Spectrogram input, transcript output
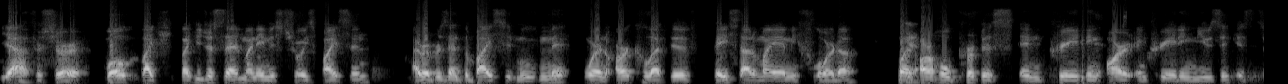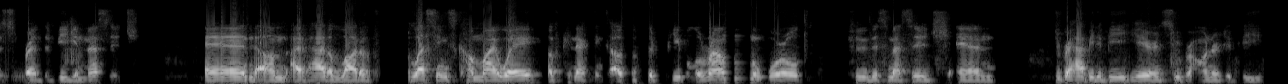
Yeah, for sure. Well, like like you just said, my name is Choice Bison. I represent the Bison movement. We're an art collective based out of Miami, Florida. But Yeah. our whole purpose in creating art and creating music is to spread the vegan message. And um, I've had a lot of blessings come my way of connecting to other people around the world through this message. And super happy to be here and super honored to be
